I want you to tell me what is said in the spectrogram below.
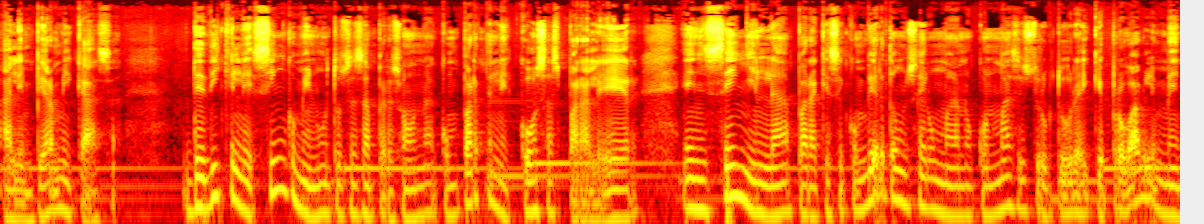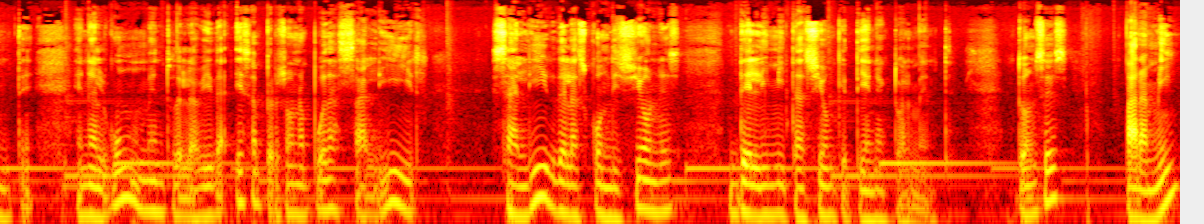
a limpiar mi casa, Dedíquenle cinco minutos a esa persona, compártenle cosas para leer, enséñenla para que se convierta en un ser humano con más estructura y que probablemente en algún momento de la vida esa persona pueda salir, salir de las condiciones de limitación que tiene actualmente. Entonces, para mí,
